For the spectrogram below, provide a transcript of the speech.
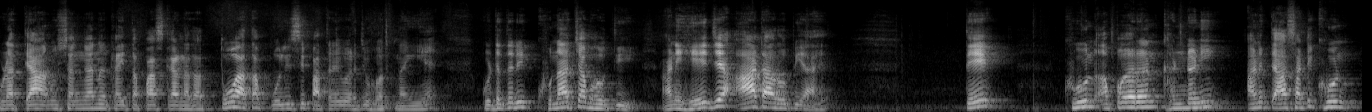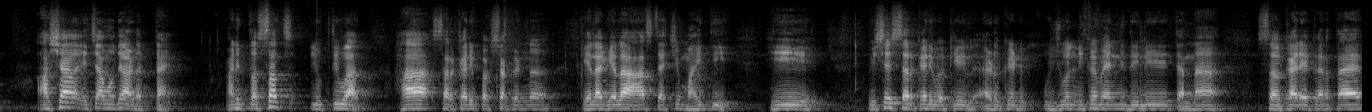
पुन्हा त्या अनुषंगानं काही तपास करण्याचा तो आता पोलिसी पातळीवरती होत नाही आहे कुठेतरी खुनाच्या भोवती आणि हे जे आठ आरोपी आहेत ते खून अपहरण खंडणी आणि त्यासाठी खून अशा याच्यामध्ये अडकत आहेत आणि तसाच युक्तिवाद हा सरकारी पक्षाकडनं केला गेला. आज त्याची माहिती ही विशेष सरकारी वकील ॲडव्होकेट उज्ज्वल निकम यांनी दिली. त्यांना सहकार्य करतायत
